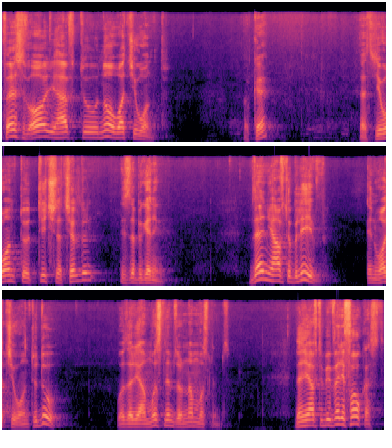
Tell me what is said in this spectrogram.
First of all, you have to know what you want. Okay? That you want to teach the children is the beginning. Then you have to believe in what you want to do, whether you are Muslims or non Muslims. Then you have to be very focused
